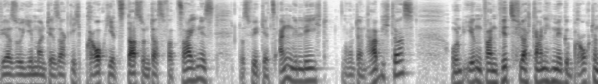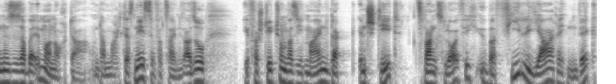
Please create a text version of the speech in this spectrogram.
wäre so jemand, der sagt, ich brauche jetzt das und das Verzeichnis, das wird jetzt angelegt und dann habe ich das. Und irgendwann wird es vielleicht gar nicht mehr gebraucht, dann ist es aber immer noch da. Und dann mache ich das nächste Verzeichnis. Also ihr versteht schon, was ich meine. Da entsteht zwangsläufig über viele Jahre hinweg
